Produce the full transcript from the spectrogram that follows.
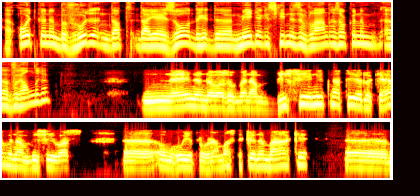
eh, ooit kunnen bevroeden dat, dat jij zo de, de mediageschiedenis in Vlaanderen zou kunnen eh, veranderen? Nee, en dat was ook mijn ambitie niet natuurlijk. Hè. Mijn ambitie was om goede programma's te kunnen maken. Ehm,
